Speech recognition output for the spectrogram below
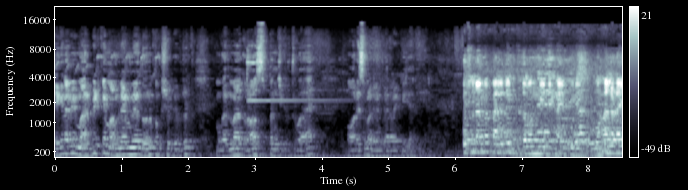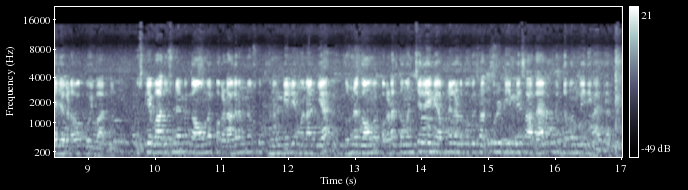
लेकिन अभी मारपीट के मामले में दोनों पक्षों के विरुद्ध मुकदमा क्रॉस पंजीकृत हुआ है और इसमें अग्रिम कार्रवाई की जा रही है। उसने हमें पहले तो दबंगी दिखाई पूरी। वहाँ लड़ाई झगड़ा हुआ, कोई बात नहीं। उसके बाद उसने हमें गाँव में पकड़ा। अगर हमने उसको खनन के लिए मना किया तो उसने गाँव में पकड़ा। तमंचे ले गए, अपने लड़कों के साथ, पूरी टीम के साथ आया, पूरी दबंगी दिखाई थी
